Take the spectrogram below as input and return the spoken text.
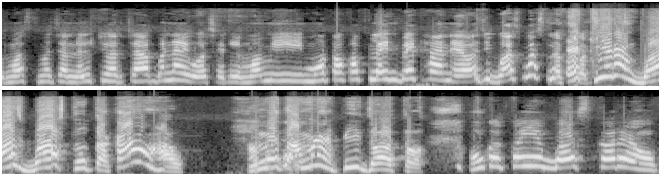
મસ્ત મજાનો એલચીવાર ચા બનાવ્યો છે એટલે મમ્મી મોટો કપ લઈને બેઠા ને હજી બસ બસ નથી બસ બસ તું તો કામ હાવ. અમે તો હમણાં પીધો હતો. હું કે કઈ બસ કરે હું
